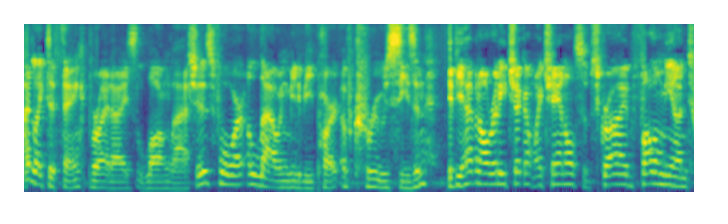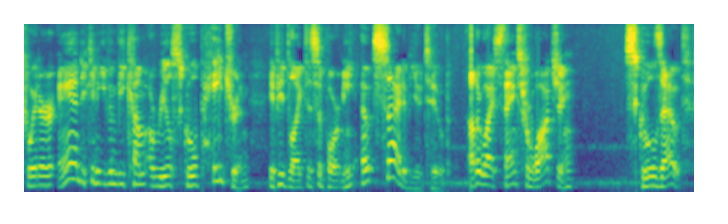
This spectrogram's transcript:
I'd like to thank Bright Eyes Long Lashes for allowing me to be part of cruise season. If you haven't already, check out my channel, subscribe, follow me on Twitter, and you can even become a Real School patron if you'd like to support me outside of YouTube. Otherwise, thanks for watching. School's out.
